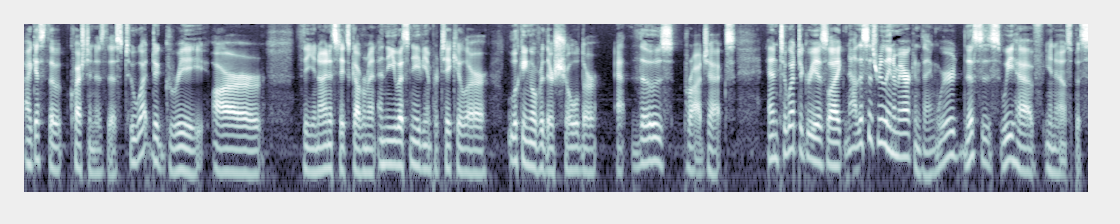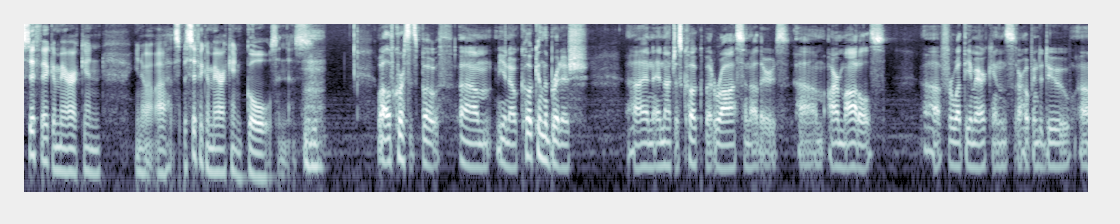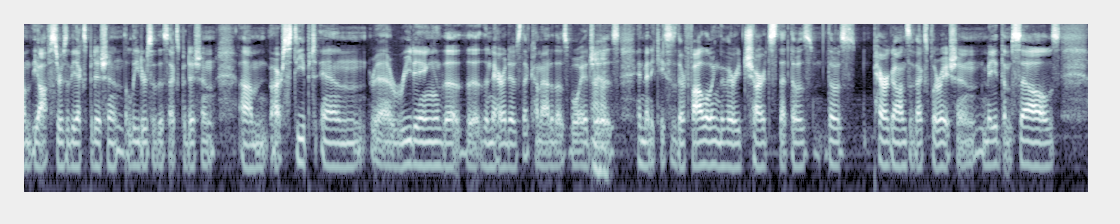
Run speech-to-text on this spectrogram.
I guess the question is this to what degree are the United States government and the US Navy in particular looking over their shoulder at those projects. And to what degree is like now this is really an American thing. We're this is we have you know specific American you know uh, specific American goals in this. Mm-hmm. well of course it's both. Um, you know Cook and the British uh, and, and not just Cook but Ross and others um, are models uh, for what the Americans are hoping to do. Um, the officers of the expedition, the leaders of this expedition, um, are steeped in uh, reading the, the, the narratives that come out of those voyages. Uh-huh. In many cases, they're following the very charts that those those paragons of exploration made themselves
